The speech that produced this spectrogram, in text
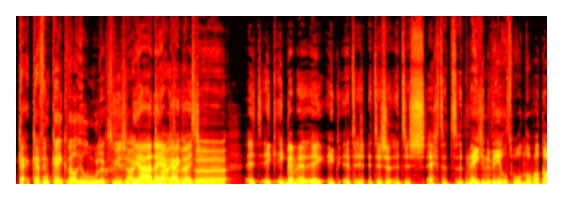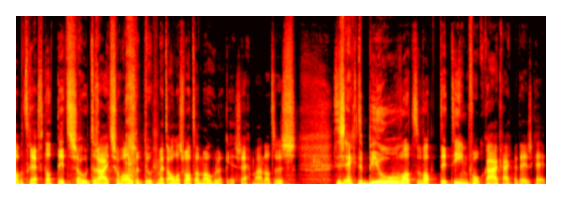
Ke- Kevin keek wel heel moeilijk toen je zei... Ja, nou ja, kijk, weet je, het, eh, ik, ik ben, met- ik, het, is, het, is, het is echt het, het negende wereldwonder wat dat betreft, dat dit zo draait zoals het doet met alles wat er mogelijk is, zeg maar. Dat is, het is echt debiel wat, wat dit team voor elkaar krijgt met deze game.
